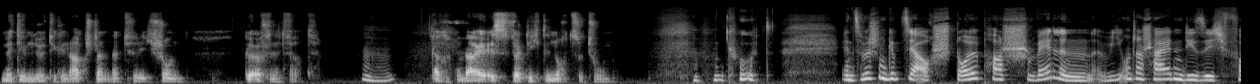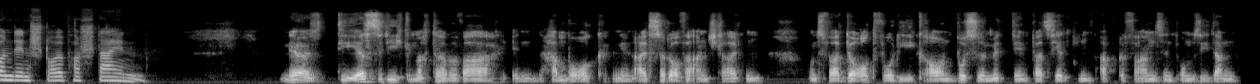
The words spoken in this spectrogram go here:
mit dem nötigen Abstand natürlich schon geöffnet wird. Mhm. Also von daher ist wirklich genug zu tun. Gut. Inzwischen gibt es ja auch Stolperschwellen. Wie unterscheiden die sich von den Stolpersteinen? Ja, die erste, die ich gemacht habe, war in Hamburg, in den Alsterdorfer Anstalten. Und zwar dort, wo die grauen Busse mit den Patienten abgefahren sind, um sie dann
